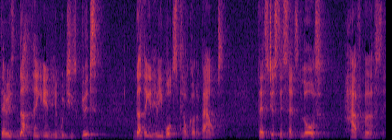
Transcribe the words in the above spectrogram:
there is nothing in him which is good, nothing in him he wants to tell God about. There's just this sense, Lord, have mercy.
